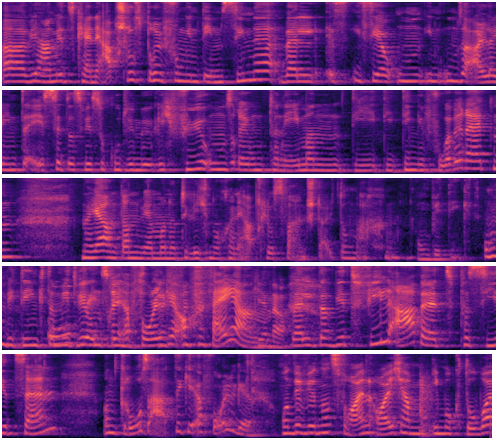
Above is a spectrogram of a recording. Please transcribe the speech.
Äh, wir haben jetzt keine Abschlussprüfung in dem Sinne, weil es ist ja in unser aller Interesse, dass wir so gut wie möglich für unsere Unternehmen die, die Dinge vorbereiten. Naja, und dann werden wir natürlich noch eine Abschlussveranstaltung machen. Unbedingt. Unbedingt, damit Unbedingt. wir unsere Erfolge auch feiern. genau. Weil da wird viel Arbeit passiert sein und großartige Erfolge. Und wir würden uns freuen, euch am, im Oktober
